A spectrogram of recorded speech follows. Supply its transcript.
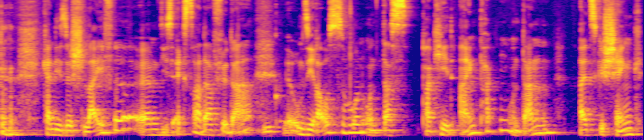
kann diese Schleife, ähm, die ist extra dafür da, äh, um sie rauszuholen und das Paket einpacken und dann als Geschenk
